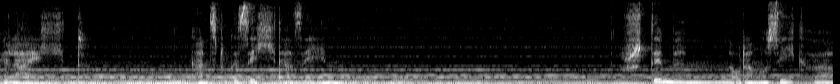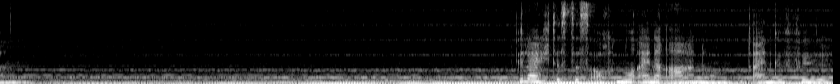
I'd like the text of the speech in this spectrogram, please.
Vielleicht kannst du Gesichter sehen, Stimmen oder Musik hören. Vielleicht ist es auch nur eine Ahnung und ein Gefühl,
